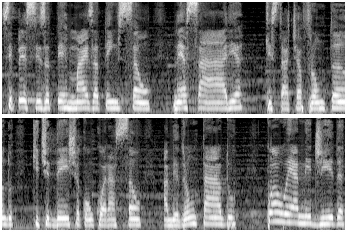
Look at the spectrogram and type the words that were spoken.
se precisa ter mais atenção nessa área que está te afrontando, que te deixa com o coração amedrontado? Qual é a medida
